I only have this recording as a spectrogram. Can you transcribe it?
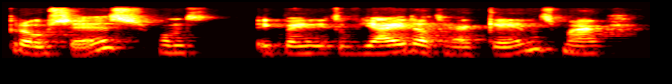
proces. Want ik weet niet of jij dat herkent, maar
